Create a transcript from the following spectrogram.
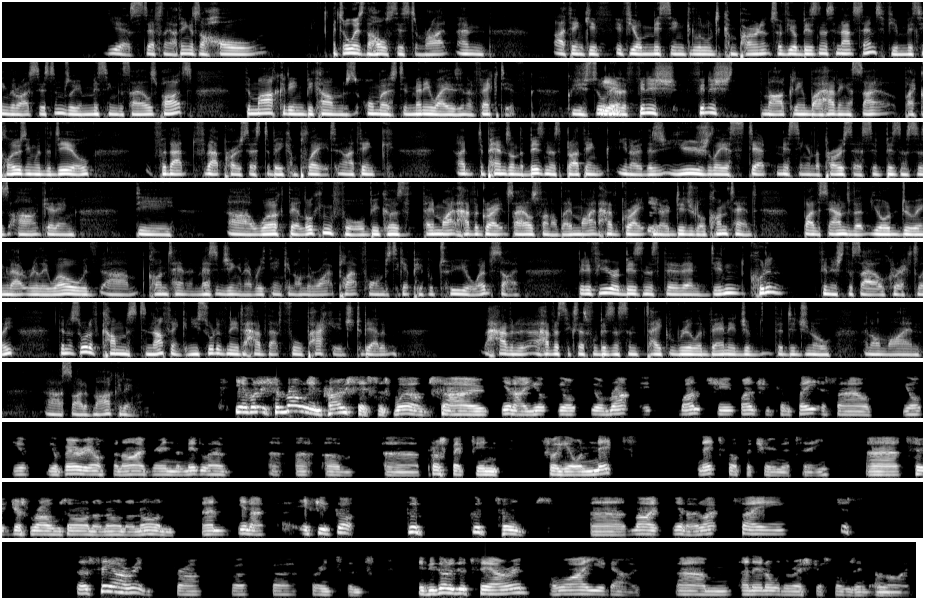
Yes, definitely. I think it's a whole. It's always the whole system, right? And I think if if you're missing little components of your business in that sense, if you're missing the right systems or you're missing the sales parts, the marketing becomes almost in many ways ineffective because you still yeah. need to finish finish the marketing by having a sale by closing with the deal for that for that process to be complete. And I think uh, it depends on the business, but I think you know there's usually a step missing in the process if businesses aren't getting the uh, work they're looking for because they might have a great sales funnel, they might have great yeah. you know digital content. By the sounds of it, you're doing that really well with um, content and messaging and everything, and on the right platforms to get people to your website. But if you're a business that then didn't couldn't finish the sale correctly, then it sort of comes to nothing. And you sort of need to have that full package to be able to have a, have a successful business and take real advantage of the digital and online uh, side of marketing. Yeah, well, it's a rolling process as well. So you know, you're you're you're. Once you once you complete a sale, you're you're, you're very often either in the middle of uh, uh, of uh, prospecting for your next next opportunity. Uh, so it just rolls on and on and on. And you know, if you've got good good tools, uh, like you know, like say, just the CRM for for for, for instance. If you've got a good CRM, away you go, um, and then all the rest just falls into line.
